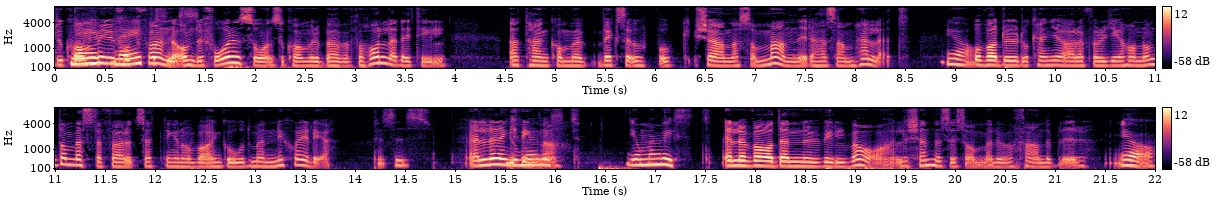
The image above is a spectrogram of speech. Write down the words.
Du kommer Nej, ju nej, fortfarande, precis. om du får en son så kommer du behöva förhålla dig till att han kommer växa upp och könas som man i det här samhället. Ja, Och vad du då kan göra för att ge honom de bästa förutsättningarna och vara en god människa i det. precis. Eller en Jo, men kvinna. visst. Jo, men visst. Eller vad den nu vill vara eller känner sig som eller vad fan det blir. Ja,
